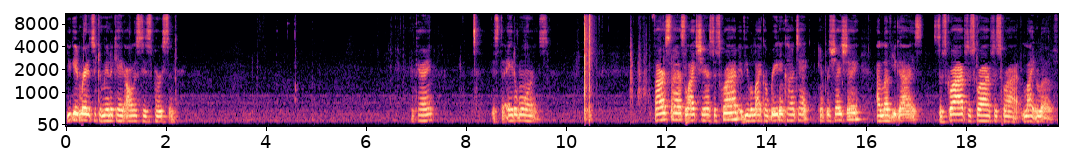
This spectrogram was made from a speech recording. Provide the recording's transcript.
You're getting ready to communicate all this to this person. Okay? It's the Eight of Wands. Fire signs, like, share, and subscribe. If you would like a reading, contact Empress Shay Shay. I love you guys. Subscribe, subscribe, subscribe. Light and love.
